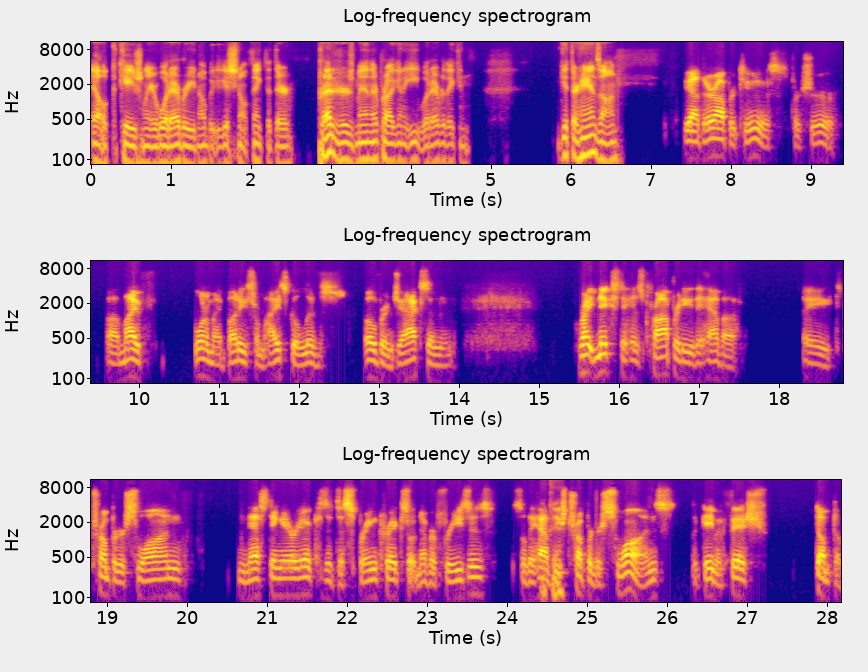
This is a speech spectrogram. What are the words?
elk occasionally or whatever. You know, but you guess you don't think that they're predators, man. They're probably going to eat whatever they can get their hands on. yeah, they're opportunists for sure. Uh, my one of my buddies from high school lives over in Jackson, and right next to his property, they have a a trumpeter swan nesting area because it's a spring creek, so it never freezes. So they have Okay. these trumpeter swans. The Game and Fish dumped a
